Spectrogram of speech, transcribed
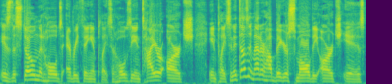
is the stone that holds everything in place. It holds the entire arch in place. And it doesn't matter how big or small the arch is,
